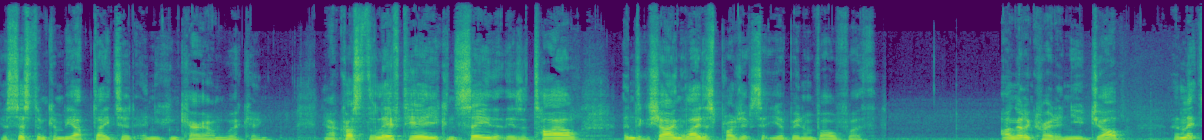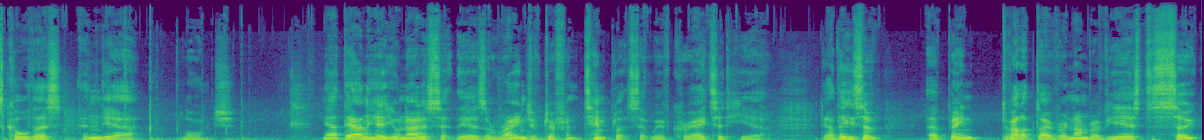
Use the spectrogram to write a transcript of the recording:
your system can be updated and you can carry on working. Now across the left here you can see that there's a tile showing the latest projects that you've been involved with. I'm going to create a new job and let's call this India Launch. Now down here you'll notice that there's a range of different templates that we've created here. Now these have, have been developed over a number of years to suit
